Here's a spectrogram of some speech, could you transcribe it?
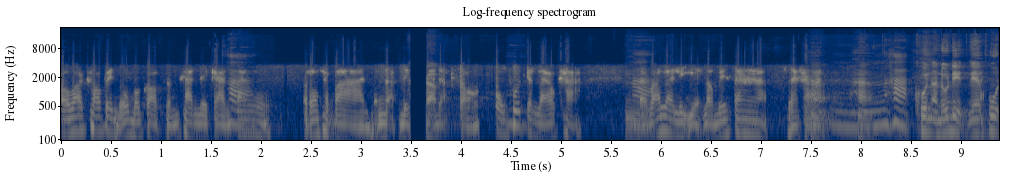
เพราะว่าเขาเป็นองค์ประกอบสำคัญในการค่ะตั้งรัฐบาลอันดับหนึ่งครับอันดับสองคงพูดกันแล้วค่ะอืมแต่ว่ารายละเอียดเราไม่ทราบนะคะฮะอืมฮะค่ะคุณอนุดิตเนี่ยพูด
